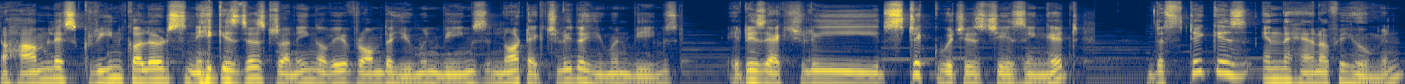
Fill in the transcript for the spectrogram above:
a harmless green colored snake is just running away from the human beings, not actually the human beings. It is actually stick which is chasing it. The stick is in the hand of a human,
